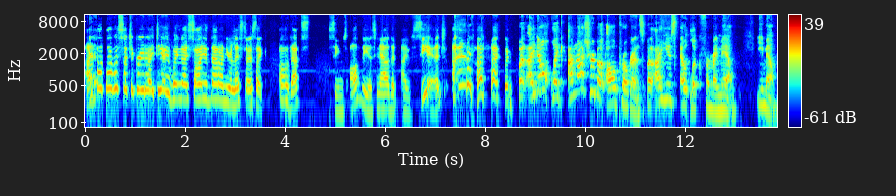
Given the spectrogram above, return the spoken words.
I and thought that was such a great idea. When I saw you that on your list, I was like, oh, that's seems obvious now that I see it. but I would But I don't like I'm not sure about all programs, but I use Outlook for my mail, email.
